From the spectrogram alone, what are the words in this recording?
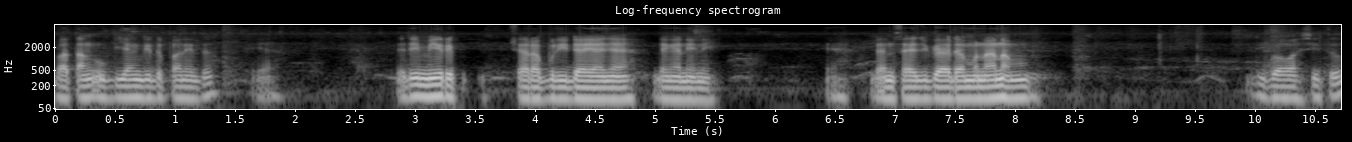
batang ubi yang di depan itu ya. Jadi mirip cara budidayanya dengan ini ya. Dan saya juga ada menanam di bawah situ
